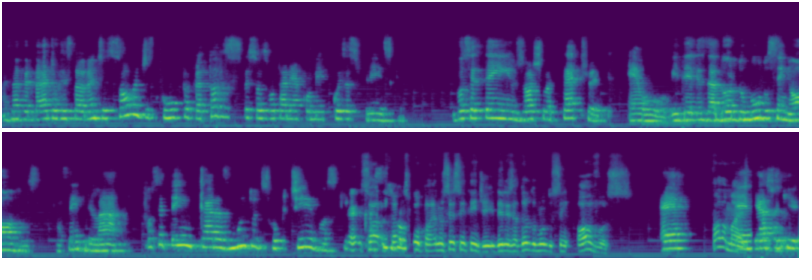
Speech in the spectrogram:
mas na verdade o restaurante é só uma desculpa para todas as pessoas voltarem a comer coisas frescas. Você tem o Joshua Tetrick, é o idealizador do mundo sem ovos, está sempre lá. Você tem caras muito disruptivos que. É, só, assim, só desculpa, eu não sei se eu entendi. Idealizador do mundo sem ovos? É. Fala mais. Ele acha que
